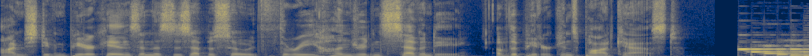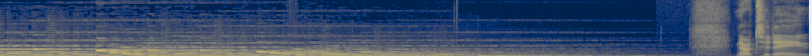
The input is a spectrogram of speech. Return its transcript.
I'm Stephen Peterkins, and this is episode 370 of the Peterkins Podcast. Now, today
